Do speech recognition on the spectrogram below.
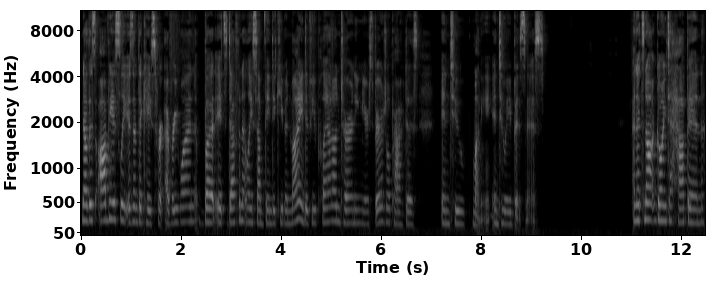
Now, this obviously isn't the case for everyone, but it's definitely something to keep in mind if you plan on turning your spiritual practice into money, into a business. And it's not going to happen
